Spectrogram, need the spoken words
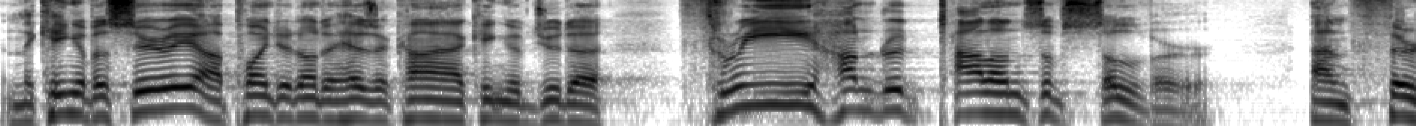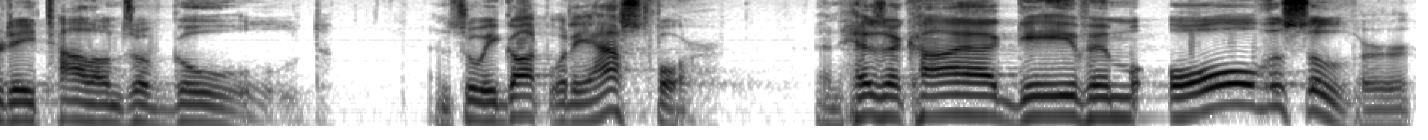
And the king of Assyria appointed unto Hezekiah, king of Judah, 300 talents of silver and 30 talents of gold. And so he got what he asked for. And Hezekiah gave him all the silver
